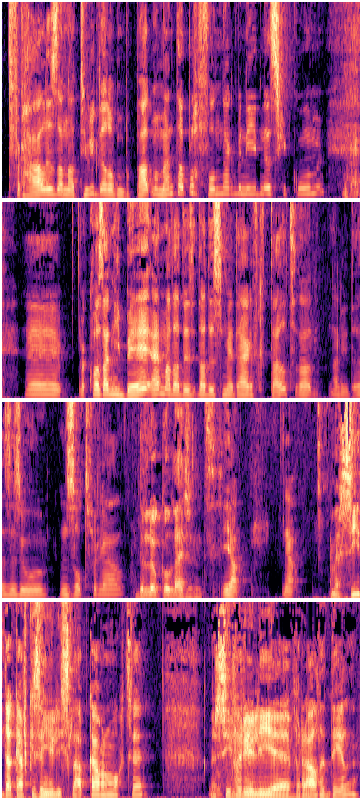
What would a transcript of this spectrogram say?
het verhaal is dan natuurlijk dat op een bepaald moment dat plafond naar beneden is gekomen. Eh, ik was daar niet bij, hè, maar dat is, dat is mij daar verteld. Dat, allee, dat is zo een zot verhaal. The local legend. Ja, ja. Merci dat ik even in jullie slaapkamer mocht zijn. Merci voor jullie eh, verhaal te delen.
